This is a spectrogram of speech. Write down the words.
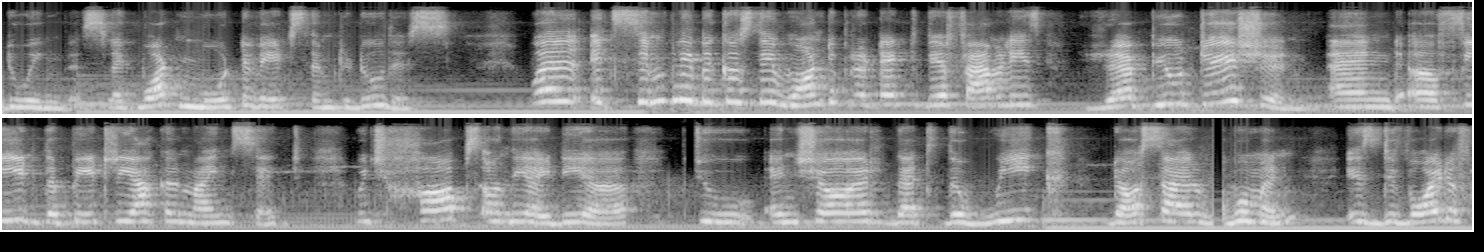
doing this? Like, what motivates them to do this? Well, it's simply because they want to protect their families' reputation and uh, feed the patriarchal mindset, which harps on the idea to ensure that the weak, docile woman is devoid of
